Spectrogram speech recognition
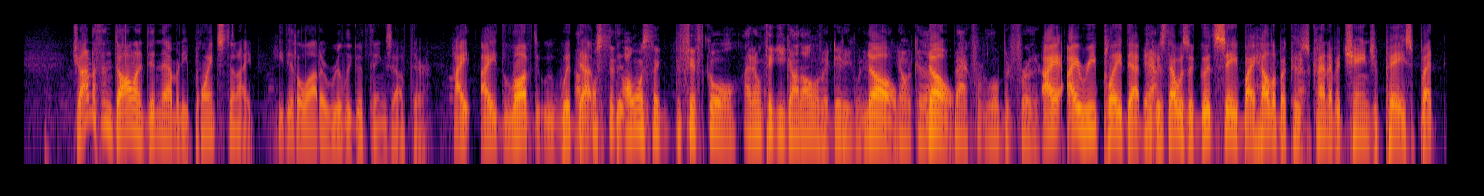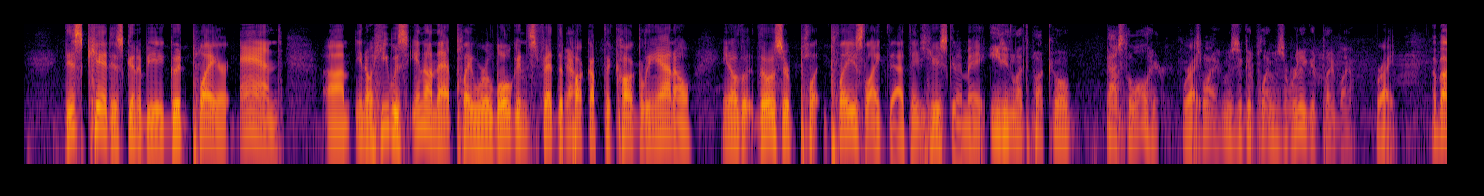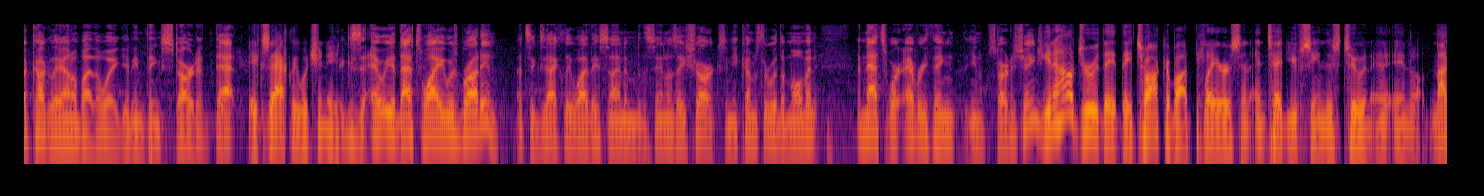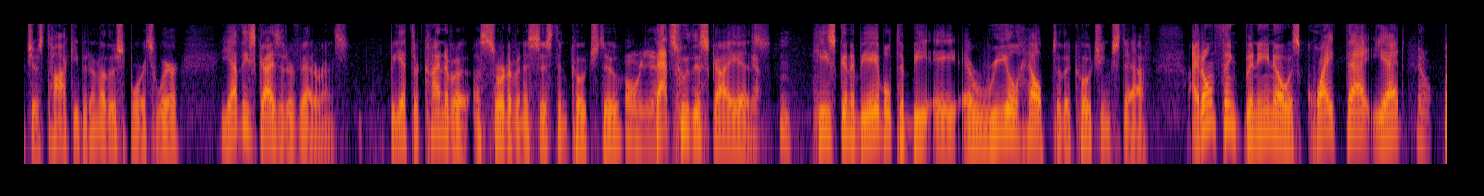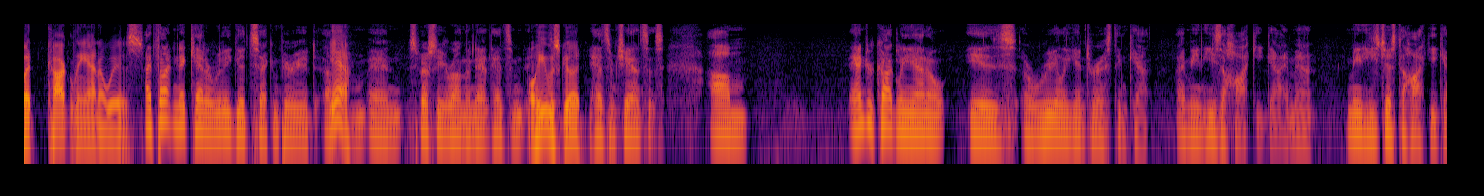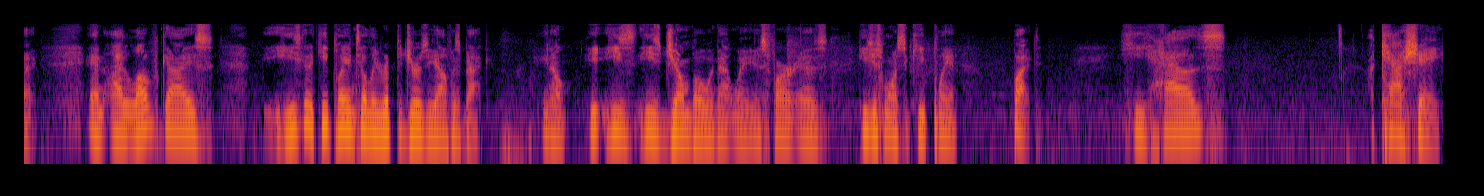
Jonathan Dahlen didn't have any points tonight. He did a lot of really good things out there. I, I loved with that. almost, the, almost the, the fifth goal. I don't think he got all of it, did he? When No, he, you know, no. back for a little bit further. I, I replayed that Yeah. because that was a good save by Hella because it was kind of a change of pace. But this kid is going to be a good player. And, um, you know, he was in on that play where Logan's fed the Yep. puck up to Cogliano. You know, th- those are pl- plays like that that he's going to make. he didn't let the puck go past the wall here. Right. That's why it was a good play. It was a really good play by him. Right. How about Cogliano, by the way, getting things started? That Exactly what you need. Exa- oh, eh, that's why he was brought in. That's exactly why they signed him to the San Jose Sharks, and he comes through with a moment, and that's where everything you know started changing. You know how Drew they, they talk about players and, and Ted you've seen this too and, and, and not just hockey but in other sports where you have these guys that are veterans but yet they're kind of a, a sort of an assistant coach too. Oh, yeah. That's who this guy is. Hmm. He's going to be able to be a, a real help to the coaching staff. I don't think Bonino is quite that yet, No. but Cogliano is. I thought Nick had a really good second period. Um, Yeah. And especially around the net, had some. Oh, he was good. Had some chances. Um, Andrew Cogliano is a really interesting cat. I mean, he's a hockey guy, man. I mean, he's just a hockey guy, and I love guys. He's going to keep playing until they rip the jersey off his back. You know, he, he's he's jumbo in that way as far as he just wants to keep playing, but he has a cachet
